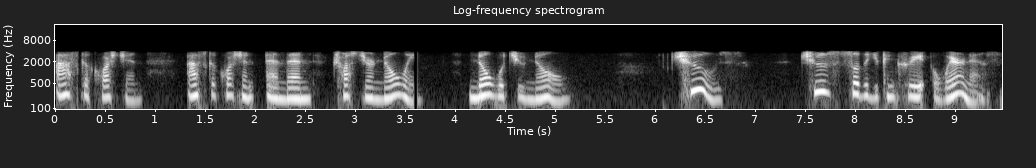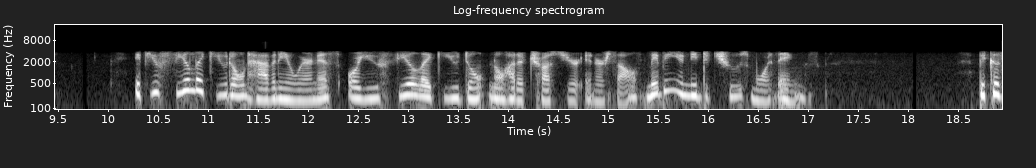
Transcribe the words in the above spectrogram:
Ask a question. Ask a question and then trust your knowing. Know what you know. Choose. Choose so that you can create awareness if you feel like you don't have any awareness or you feel like you don't know how to trust your inner self, maybe you need to choose more things. Because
